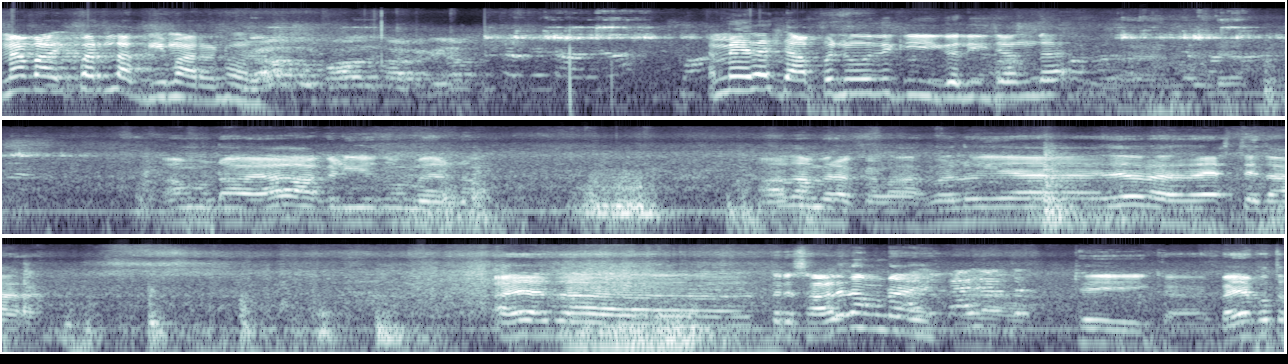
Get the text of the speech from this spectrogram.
ਮੈਂ ਵਾਈਪਰ ਲੱਗੀ ਮਾਰਨ ਹੁਣ। ਵਿਆਹ ਤੋਂ ਬਾਅਦ ਘਟ ਗਿਆ। ਮੇਰੇ ਜੱਪ ਨੂੰ ਕੀ ਗਲੀ ਜਾਂਦਾ ਆ ਮੁੰਡਾ ਆਇਆ ਅਗਲੀ ਤੋਂ ਮਿਲਣਾ। ਆ ਤਾਂ ਮੇਰਾ ਕਲਾਸ ਵਾਲੋ ਇਹ ਆ, ਇਹਦਾ ਰਿਸ਼ਤੇਦਾਰ ਆ ਆਇਆ ਦਾ ਤੇਰੇ ਸਾਲੇ ਦਾ ਮੁੰਡਾ ਹੈ ਠੀਕ ਆ ਬਹਿ ਜਾ ਪੁੱਤ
